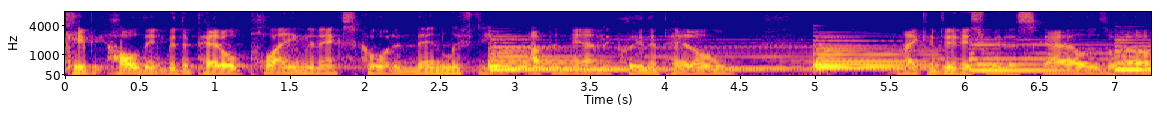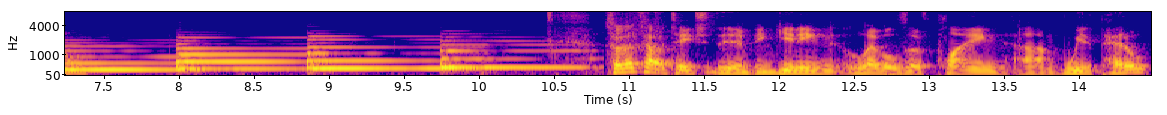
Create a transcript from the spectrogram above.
keep it, holding it with the pedal, playing the next chord, and then lifting up and down to clear the pedal. And they could do this with a scale as well. So that's how I teach the beginning levels of playing um, with pedal.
